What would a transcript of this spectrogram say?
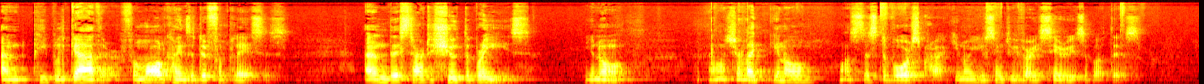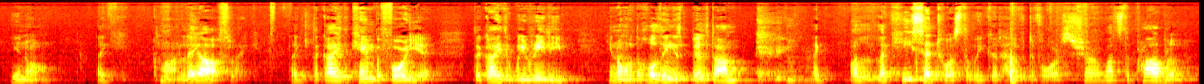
and people gather from all kinds of different places, and they start to shoot the breeze, you know. Not sure, like, you know, what's this divorce crack? You know, you seem to be very serious about this. You know, like, come on, lay off, like. Like the guy that came before you, the guy that we really, you know, the whole thing is built on. Like, well, like he said to us that we could have divorce. Sure, what's the problem?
